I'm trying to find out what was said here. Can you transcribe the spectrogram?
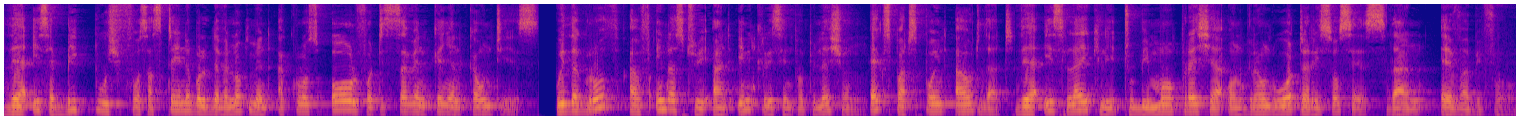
there is a big push for sustainable development across all 47 Kenyan counties. With the growth of industry and increase in population, experts point out that there is likely to be more pressure on groundwater resources than ever before.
